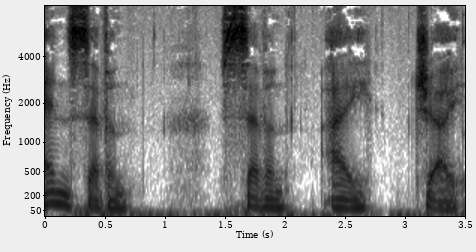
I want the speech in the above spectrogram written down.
N7 7AJ.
